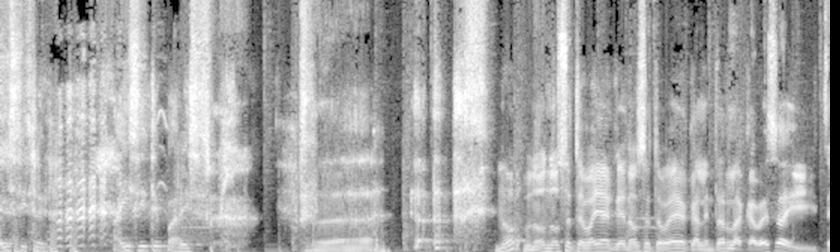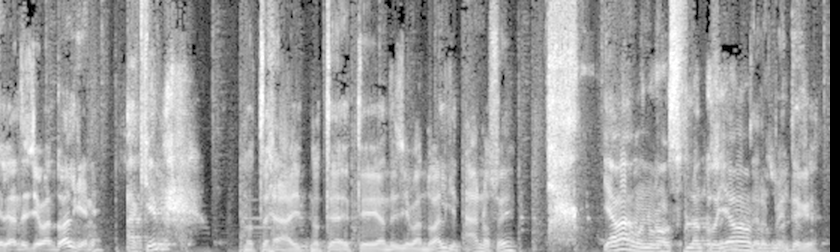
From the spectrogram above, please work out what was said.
Ahí sí te, ahí sí te pareces. Ah. ¿No? No, no se te vaya, que no se te vaya a calentar la cabeza y te le andes llevando a alguien, ¿eh? ¿A quién? No te, no te, te andes llevando a alguien. Ah, no sé. Ya vámonos, Blanco, ya vámonos. De repente que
